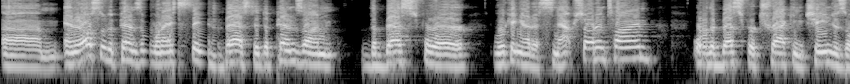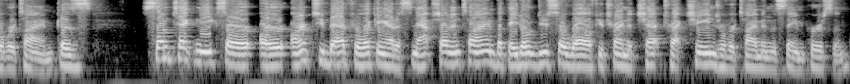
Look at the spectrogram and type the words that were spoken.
um, and it also depends, when I say the best, it depends on the best for looking at a snapshot in time or the best for tracking changes over time. Because some techniques are, are, aren't too bad for looking at a snapshot in time, but they don't do so well if you're trying to chat, track change over time in the same person.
